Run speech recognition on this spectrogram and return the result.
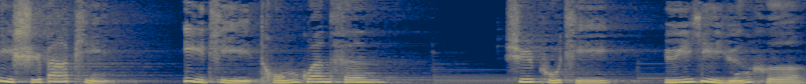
第十八品，一体同观分。须菩提，于意云何？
